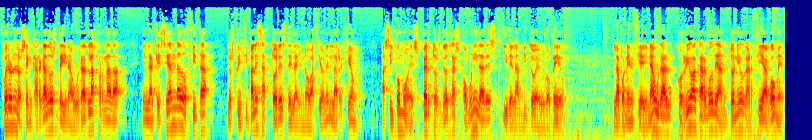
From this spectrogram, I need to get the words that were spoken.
fueron los encargados de inaugurar la jornada en la que se han dado cita los principales actores de la innovación en la región, así como expertos de otras comunidades y del ámbito europeo. La ponencia inaugural corrió a cargo de Antonio García Gómez,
